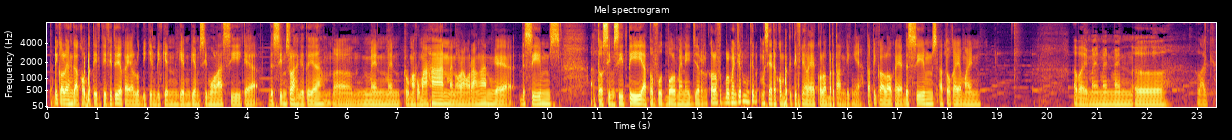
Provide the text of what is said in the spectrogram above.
Tapi kalau yang nggak kompetitif itu ya kayak lu bikin-bikin game-game simulasi kayak The Sims lah gitu ya, main-main rumah-rumahan, main orang-orangan kayak The Sims atau Sim City atau Football Manager. Kalau Football Manager mungkin masih ada kompetitifnya lah ya kalau bertanding ya. Tapi kalau kayak The Sims atau kayak main apa ya main-main-main uh, like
